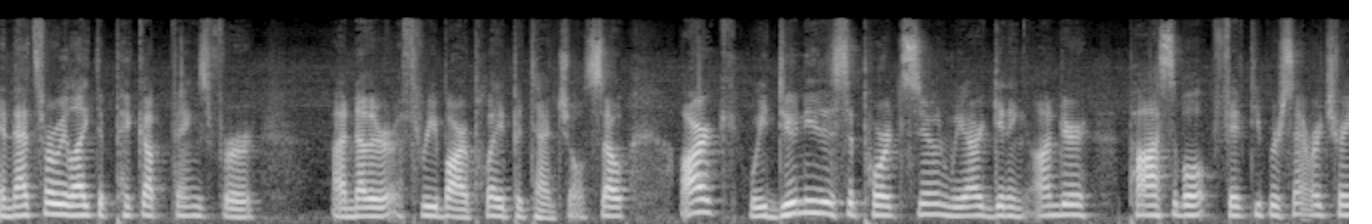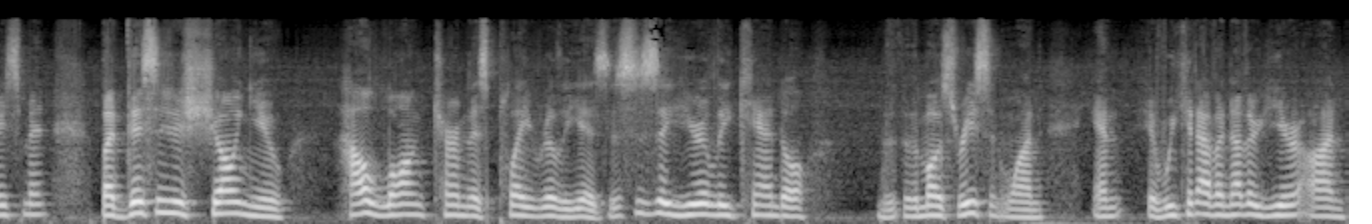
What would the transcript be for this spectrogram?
and that's where we like to pick up things for another three bar play potential. So ARK, we do need to support soon. We are getting under possible 50% retracement, but this is just showing you how long term this play really is. This is a yearly candle, the most recent one, and if we could have another year on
